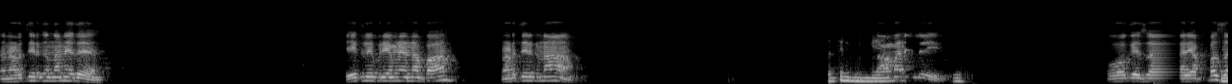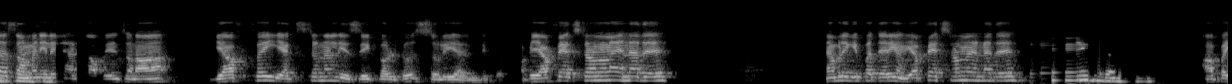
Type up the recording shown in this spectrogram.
நடத்தியிருக்கேன் தானே இது? ஈக்லிபிரியம் என்னப்பா? நடத்தியிருக்கனா பார்த்திருக்கீங்களா? சமநிலை. Okay sir. எப்ப சார். சமநிலை நடக்கும் அப்படின்னு சொன்னா F external is equal to சொல்லி அறிந்திருக்கும் அப்ப எஃப் எக்ஸ்டர்னல்னா என்னது? நம்மளுக்கு இப்ப தெரியும். எஃப் எக்ஸ்டர்னல் என்னது? அப்ப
